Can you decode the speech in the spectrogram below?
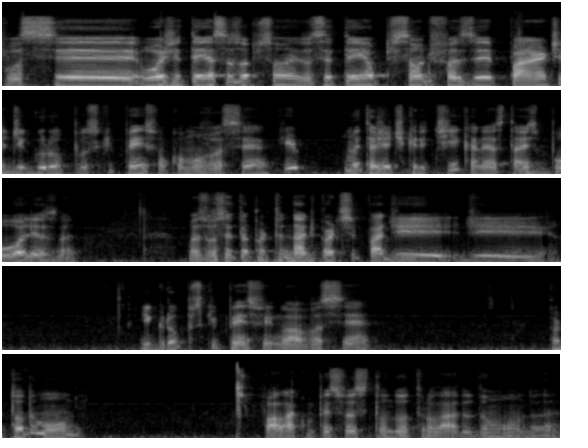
você hoje tem essas opções. Você tem a opção de fazer parte de grupos que pensam como você, que muita gente critica, né? As tais bolhas, né? Mas você tem a oportunidade de participar de, de, de grupos que pensam igual a você por todo mundo. Falar com pessoas que estão do outro lado do mundo, né?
